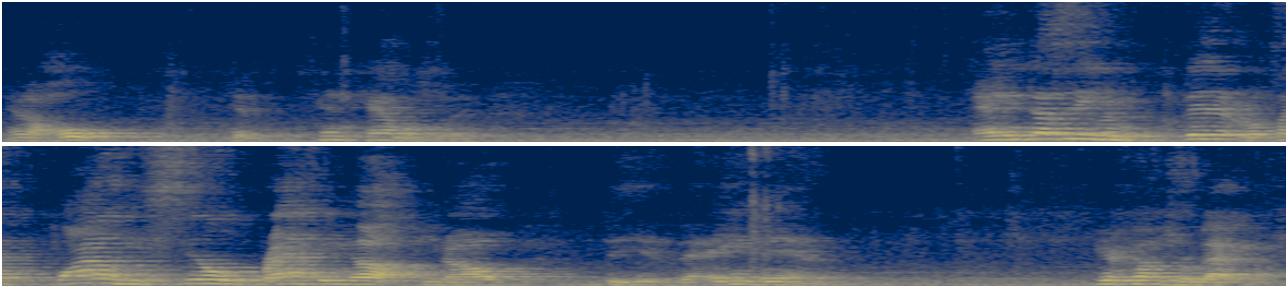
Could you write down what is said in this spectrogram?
He had a whole, had 10 camels with him. And he doesn't even finish, it's like while he's still wrapping up, you know, the, the amen, here comes Rebecca.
